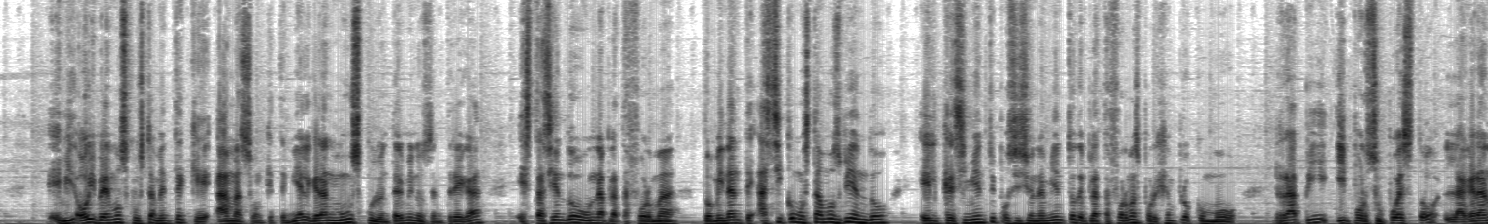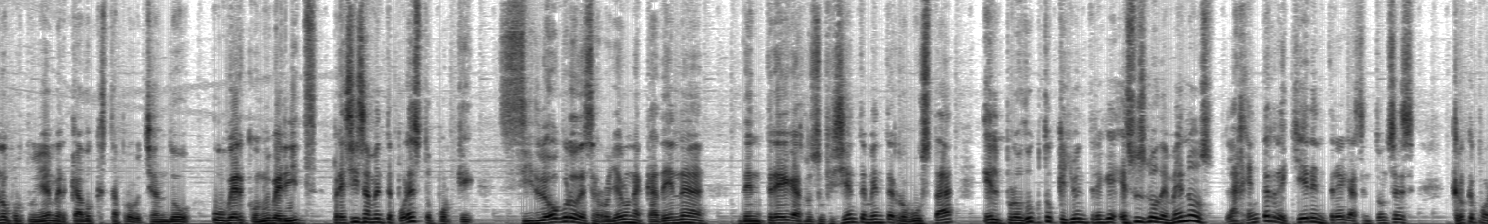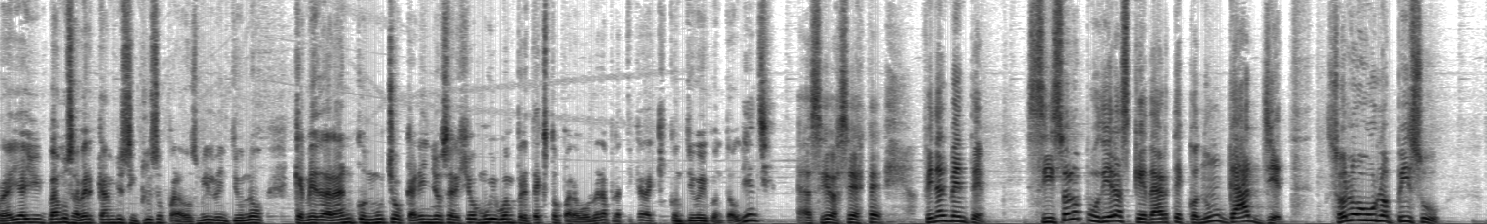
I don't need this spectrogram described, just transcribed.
hoy vemos justamente que Amazon, que tenía el gran músculo en términos de entrega, está siendo una plataforma dominante, así como estamos viendo el crecimiento y posicionamiento de plataformas, por ejemplo, como Rappi y por supuesto la gran oportunidad de mercado que está aprovechando Uber con Uber Eats, precisamente por esto, porque si logro desarrollar una cadena de entregas lo suficientemente robusta, el producto que yo entregue, eso es lo de menos. La gente requiere entregas. Entonces, creo que por ahí vamos a ver cambios incluso para 2021 que me darán con mucho cariño, Sergio, muy buen pretexto para volver a platicar aquí contigo y con tu audiencia. Así va a ser. Finalmente, si solo pudieras quedarte con un gadget, solo uno, Pisu,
